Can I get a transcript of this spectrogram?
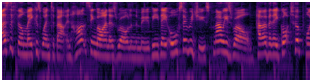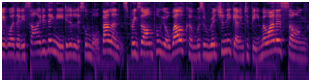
As the filmmakers went about enhancing Moana's role in the movie, they also reduced Maui's role. However, they got to a point where they decided they needed a little more balance. For example, You're Welcome was originally going to be Moana's song.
